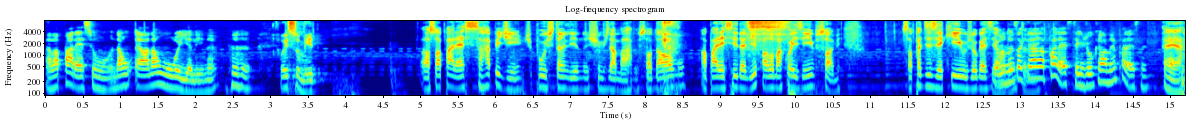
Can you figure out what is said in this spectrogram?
Ela aparece um, dá um, ela dá um oi ali, né? oi sumido. Ela só aparece só rapidinho, tipo o Stan Lee nos filmes da Marvel. Só dá uma aparecida ali, fala uma coisinha e some. Só pra dizer que o jogo é Zelda. Pelo menos aqui ela aparece, tem jogo que ela nem aparece, né? É.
